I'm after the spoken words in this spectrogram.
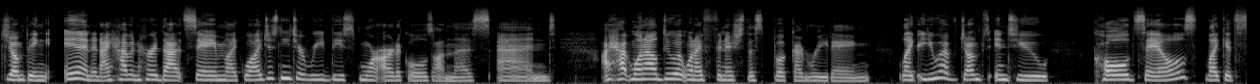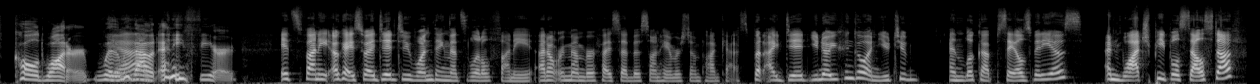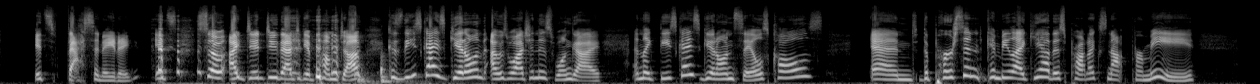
jumping in and I haven't heard that same like well I just need to read these more articles on this and I have when I'll do it when I finish this book I'm reading like you have jumped into cold sales like it's cold water with, Yeah. without any fear It's funny. Okay, so I did do one thing that's a little funny. I don't remember if I said this on Hammerstone podcast, but I did. You know, you can go on YouTube and look up sales videos and watch people sell stuff. It's fascinating. It's so I did do that to get pumped up because these guys get on. I was watching this one guy and like these guys get on sales calls and the person can be like, "Yeah, this product's not for me,"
